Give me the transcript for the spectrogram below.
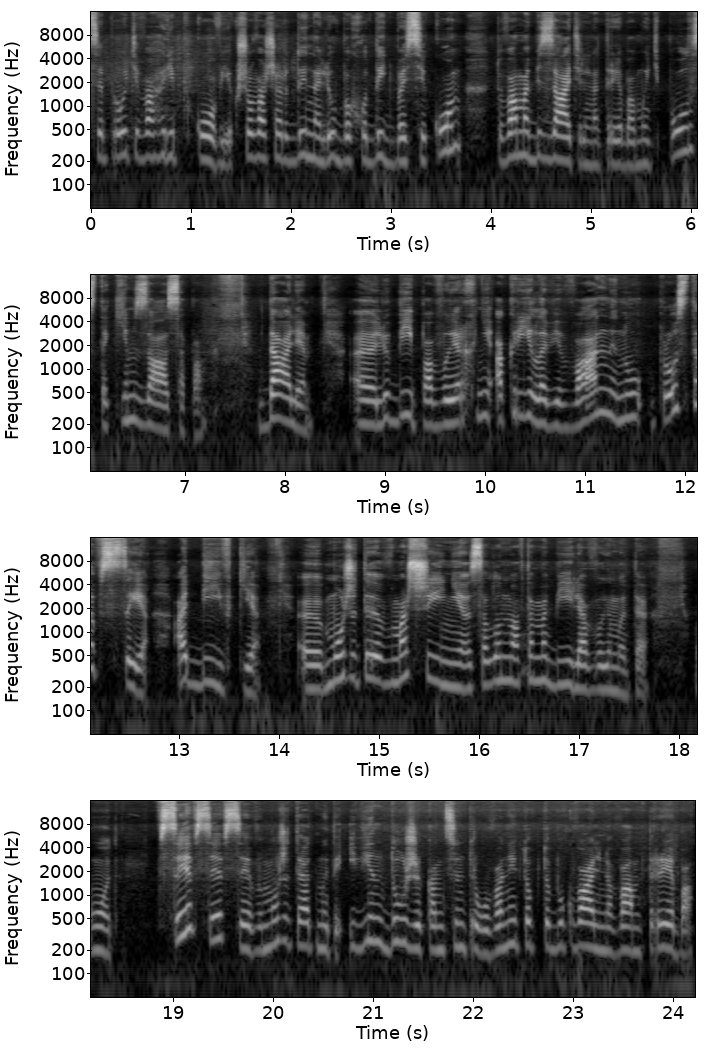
це противогрибков. Якщо ваша родина любить ходити босиком, то вам обов'язково треба мити пол з таким засобом. Далі, е, любі поверхні, акрилові ванни, ну просто все. Обівки, е, можете в машині, салон автомобіля вимити. От. Все, все, все ви можете відмити. І він дуже концентрований, тобто буквально вам треба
